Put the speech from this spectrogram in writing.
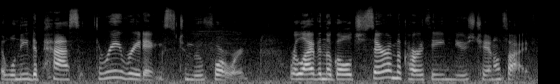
It will need to pass three readings to move forward. We're live in the Gulch. Sarah McCarthy, News Channel 5.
